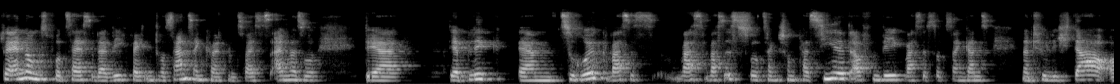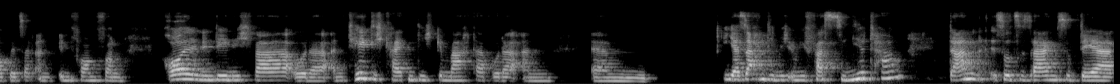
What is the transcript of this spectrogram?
Veränderungsprozess oder Weg vielleicht interessant sein könnten. Und zwar ist es einmal so der, der Blick ähm, zurück, was ist, was, was ist sozusagen schon passiert auf dem Weg, was ist sozusagen ganz natürlich da, ob jetzt halt an, in Form von Rollen, in denen ich war oder an Tätigkeiten, die ich gemacht habe oder an ähm, ja Sachen, die mich irgendwie fasziniert haben. Dann ist sozusagen so der,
